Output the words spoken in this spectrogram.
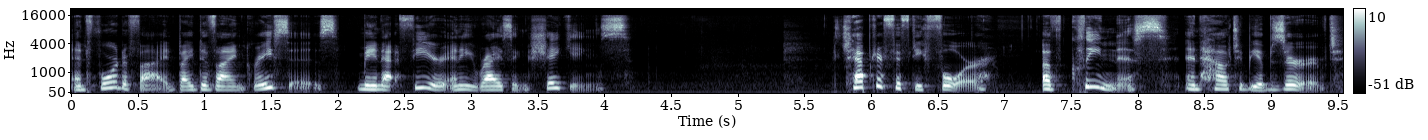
and fortified by divine graces, may not fear any rising shakings. Chapter 54 of Cleanness and How to be Observed.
